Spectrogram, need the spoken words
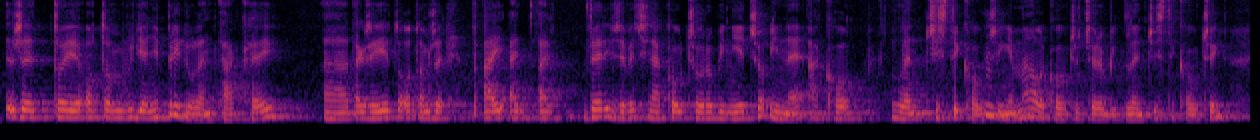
že to je o tom, ľudia neprídu len tak, hej? A, takže je to o tom, že aj, aj, aj verím, že väčšina koučov robí niečo iné ako len čistý coaching. Mm-hmm. Je málo koučov, čo robí len čistý coaching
